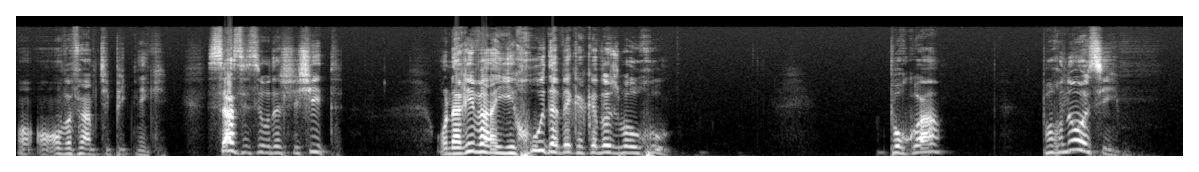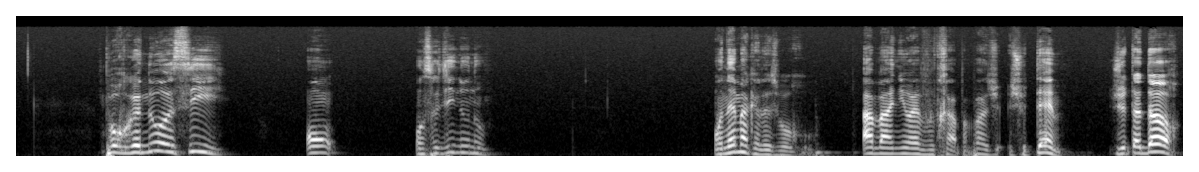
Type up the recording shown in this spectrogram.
on, va faire un petit pique-nique. Ça, c'est Seuda Shishit. On arrive à un Yichud avec Akadosh Baruch Hu. Pourquoi? Pour nous aussi. Pour que nous aussi, on, on se dit nous, nous. On aime Akadosh Baruch Hu. Abba. Papa, je, t'aime. Je t'adore.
